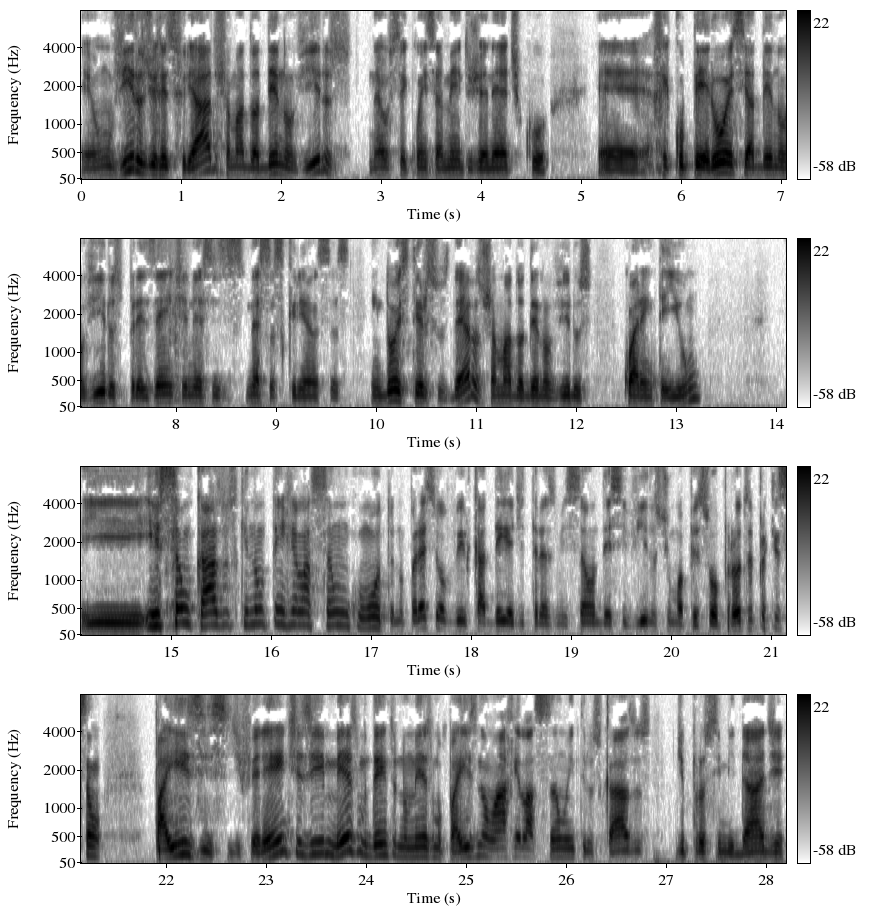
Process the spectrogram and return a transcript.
é, um vírus de resfriado chamado adenovírus. Né, o sequenciamento genético é, recuperou esse adenovírus presente nesses, nessas crianças em dois terços delas, chamado adenovírus 41. E, e, são casos que não têm relação um com o outro, não parece haver cadeia de transmissão desse vírus de uma pessoa para outra, porque são países diferentes e mesmo dentro do mesmo país não há relação entre os casos de proximidade,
